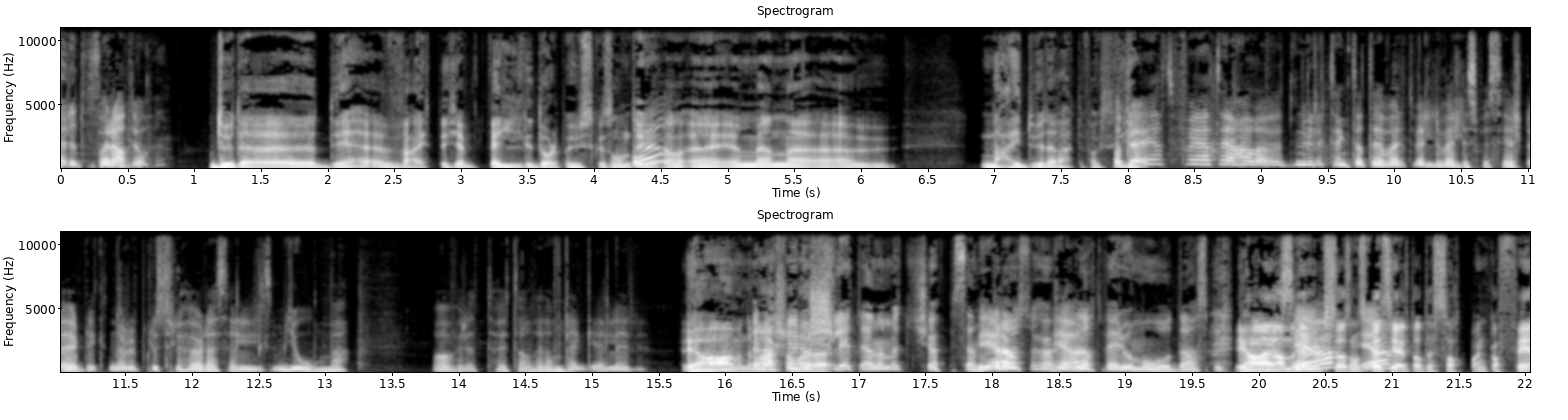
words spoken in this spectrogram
det på radio? Du, det, det veit jeg ikke. Jeg er veldig dårlig på å huske sånne ting. Eh, Men eh, Nei, du, det veit jeg faktisk Og det, ikke. for jeg, jeg hadde ville tenkt at det var et veldig veldig spesielt øyeblikk, når du plutselig hører deg selv liksom ljome over et høyttaleranlegg, eller Ja, men det Eller er at du sånn ruslet gjennom et kjøpesenter, Ja, og så hørte ja. du at Vero Moda spilte Ja, ja, men jeg er husker sånn spesielt at jeg satt på en kafé.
